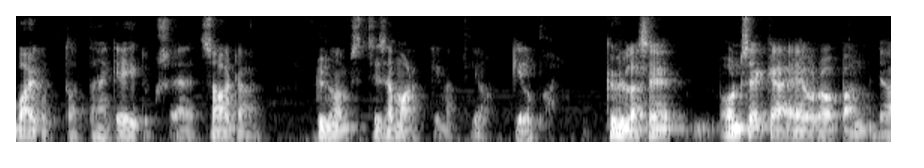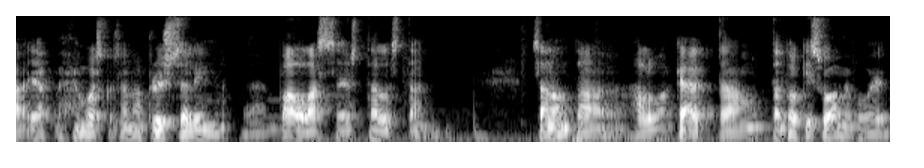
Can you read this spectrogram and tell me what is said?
vaikuttaa tähän kehitykseen, että saadaan dynaamiset sisämarkkinat ja kilpailu? Kyllä se on sekä Euroopan ja, ja voisiko sanoa Brysselin äh, vallassa, jos tällaista sanontaa haluaa käyttää, mutta toki Suomi voi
